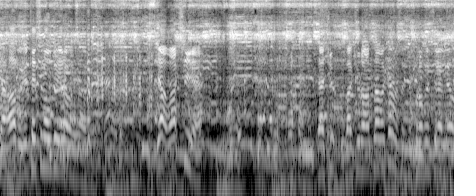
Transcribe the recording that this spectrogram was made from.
ya abi vitesin olduğu yere bak abi. ya vahşi ya. ya şu, bak şu rahatlığa bakar mısın? Şu profesyonelliğe bak.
